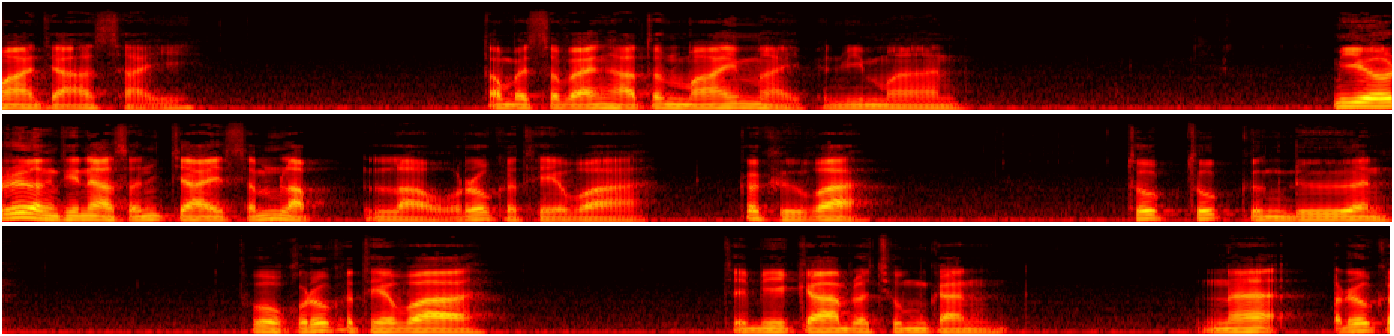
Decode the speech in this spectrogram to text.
มานจะอาศัย ต้องไปแสวงหาต้นไม้ใหม่เป็นวิมาน มีเรื่องที่น่าสนใจสำหรับเหล่ารุกเทวา ก็คือว่า ทุกๆกกึ่งเดือน พวกรุกเทวา จะมีการประชุมกันณรุก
